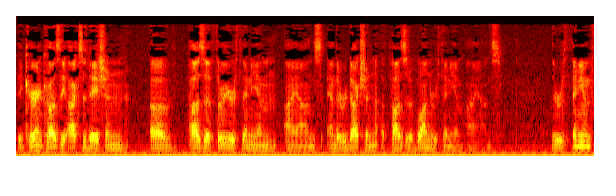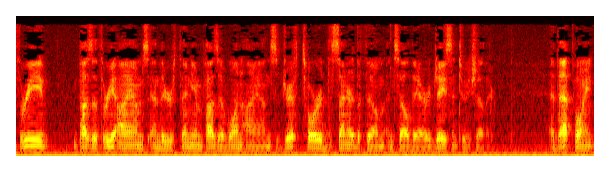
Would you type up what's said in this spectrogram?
The current caused the oxidation of positive 3 ruthenium ions and the reduction of positive 1 ruthenium ions. The ruthenium 3 positive 3 ions and the ruthenium positive 1 ions drift toward the center of the film until they are adjacent to each other. At that point,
